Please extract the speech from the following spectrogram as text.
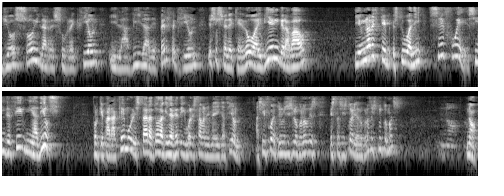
yo soy la resurrección y la vida de perfección. Eso se le quedó ahí bien grabado y una vez que estuvo allí se fue sin decir ni adiós. Porque para qué molestar a toda aquella gente que igual estaba en meditación. Así fue, tú no sé si lo conoces estas historias. ¿Lo conoces tú, Tomás? No. No.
